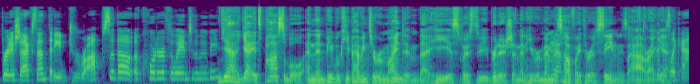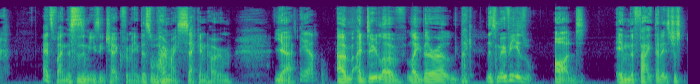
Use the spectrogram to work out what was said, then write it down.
British accent that he drops about a quarter of the way into the movie. Yeah, yeah, it's possible. And then people keep having to remind him that he is supposed to be British, and then he remembers Yeah. halfway through a scene, and he's like, "Ah, right, and then yeah, he's like, ah, it's fine. This is an easy check for me. This will buy my second home." Yeah, yeah. um, I do love like there are like this movie is odd in the fact that it's just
